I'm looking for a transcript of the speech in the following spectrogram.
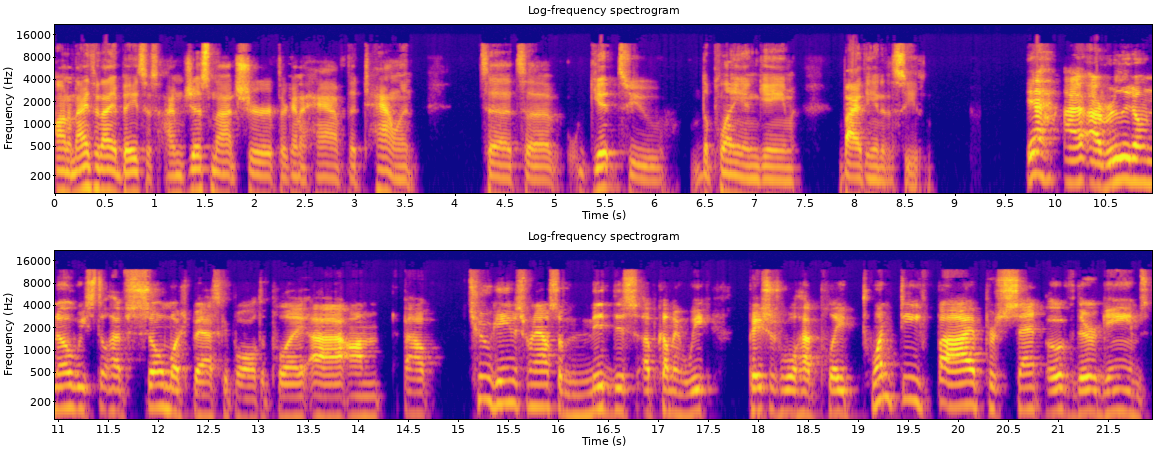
on a night to night basis, I'm just not sure if they're going to have the talent to to get to the play-in game by the end of the season. Yeah, I, I really don't know. We still have so much basketball to play. Uh, on about two games from now, so mid this upcoming week, Pacers will have played 25% of their games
